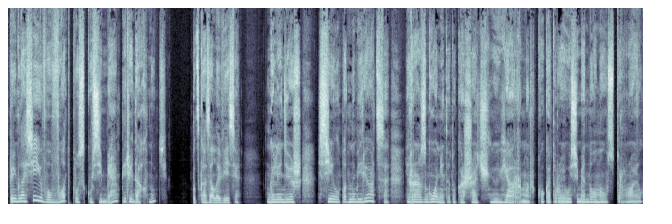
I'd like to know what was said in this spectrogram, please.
пригласи его в отпуск у себя передохнуть», — подсказала Веся. «Глядишь, сил поднаберется и разгонит эту кошачью ярмарку, которую у себя дома устроил.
